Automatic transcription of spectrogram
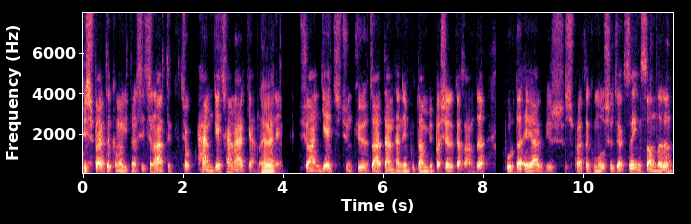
bir süper takıma gitmesi için artık çok hem geç hem erken. Evet. Yani şu an geç çünkü zaten hani buradan bir başarı kazandı. Burada eğer bir süper takım oluşacaksa insanların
